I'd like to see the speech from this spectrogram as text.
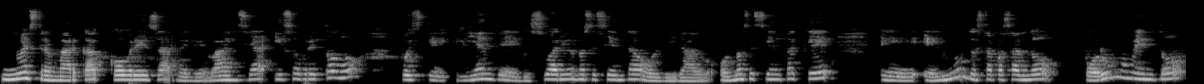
nuestra marca cobre esa relevancia y sobre todo pues que el cliente, el usuario no se sienta olvidado o no se sienta que eh, el mundo está pasando por un momento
